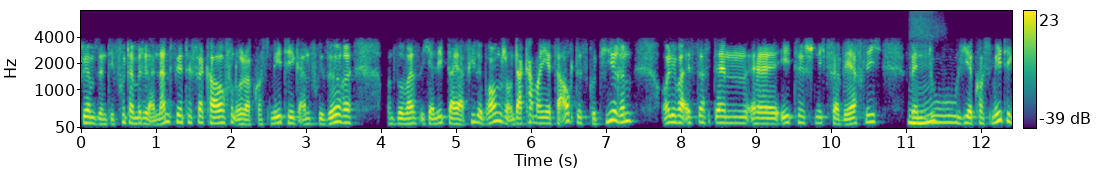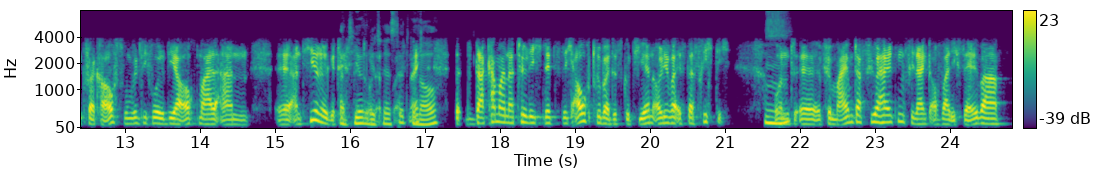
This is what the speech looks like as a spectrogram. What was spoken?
Firmen sind, die Futtermittel an Landwirte verkaufen oder Kosmetik an Friseure und sowas. Ich erlebe da ja viele Branchen und da kann man jetzt auch diskutieren. Oliver, ist das denn äh, ethisch nicht verwerflich, wenn mhm. du hier Kosmetik verkaufst? Womöglich wurde die ja auch mal an, äh, an Tiere getestet. An Tieren getestet, sowas, genau. Da, da, kann man natürlich letztlich auch drüber diskutieren. Oliver, ist das richtig? Mhm. Und äh, für meinem Dafürhalten, vielleicht auch, weil ich selber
